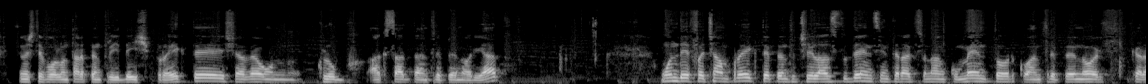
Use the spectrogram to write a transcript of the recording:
se numește Voluntar pentru Idei și Proiecte și avea un club axat pe antreprenoriat, unde făceam proiecte pentru ceilalți studenți, interacționam cu mentori, cu antreprenori care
